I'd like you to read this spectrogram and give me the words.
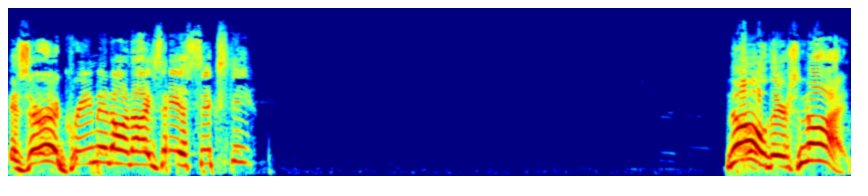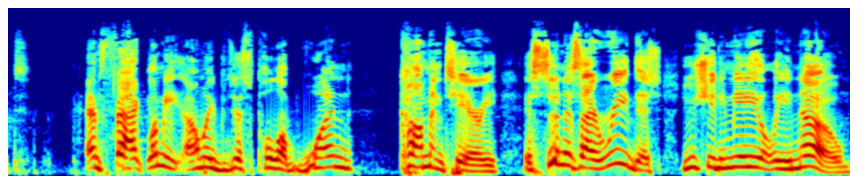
Is there agreement on Isaiah 60? No, there's not. In fact, let me, let me just pull up one commentary. As soon as I read this, you should immediately know.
